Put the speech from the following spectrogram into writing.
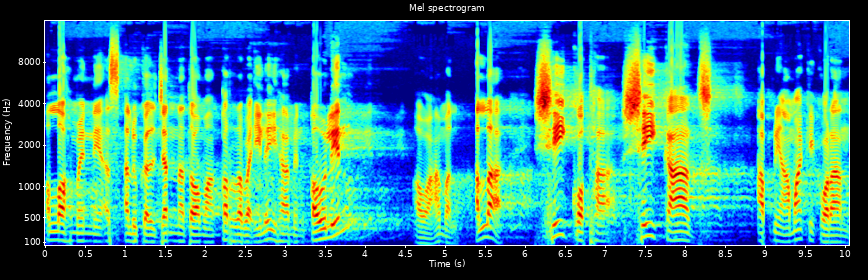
আল্লাহুম্মা ইন্নী আসআলুকাল জান্নাত ওমা কর্রাবা ইলাইহা মিন কওলিন আও আমাল। আল্লাহ, সেই কথা, সেই কাজ আপনি আমাকে করান।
